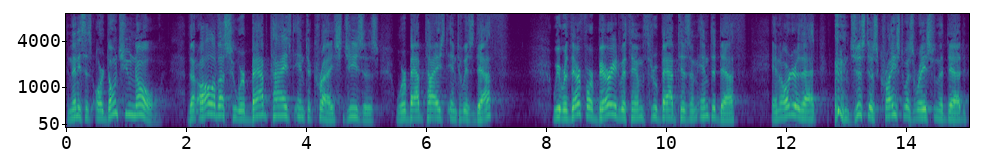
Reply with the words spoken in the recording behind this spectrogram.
And then he says, Or don't you know that all of us who were baptized into Christ, Jesus, were baptized into his death? We were therefore buried with him through baptism into death, in order that just as Christ was raised from the dead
